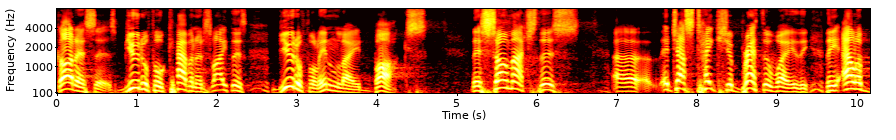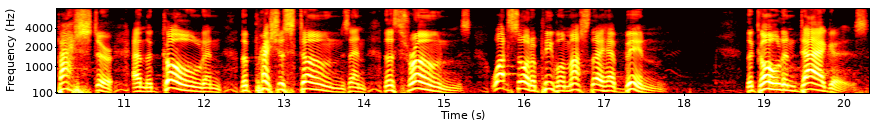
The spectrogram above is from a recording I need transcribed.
goddesses, beautiful cabinets like this beautiful inlaid box. There's so much this, uh, it just takes your breath away. The, the alabaster and the gold and the precious stones and the thrones. What sort of people must they have been? The golden daggers.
